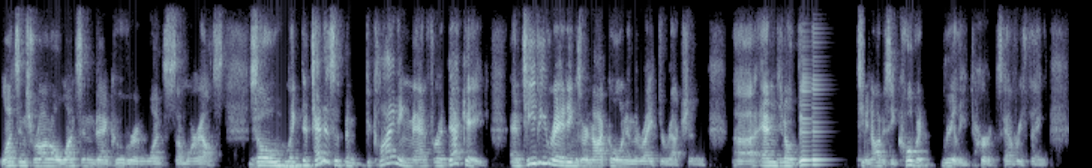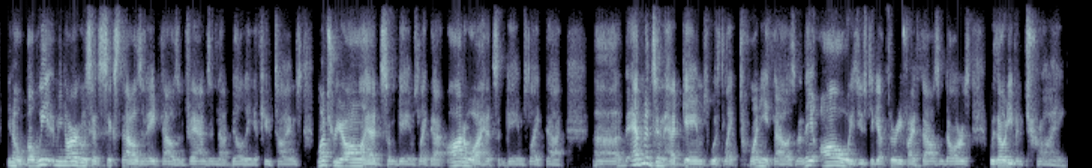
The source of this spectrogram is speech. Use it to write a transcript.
once in Toronto, once in Vancouver, and once somewhere else. So, like, the attendance has been declining, man, for a decade, and TV ratings are not going in the right direction. Uh, and, you know, this. I mean, obviously, COVID really hurts everything, you know. But we, I mean, Argos had 6,000, 8,000 fans in that building a few times. Montreal had some games like that. Ottawa had some games like that. Uh, Edmonton had games with like 20,000, and they always used to get $35,000 without even trying.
